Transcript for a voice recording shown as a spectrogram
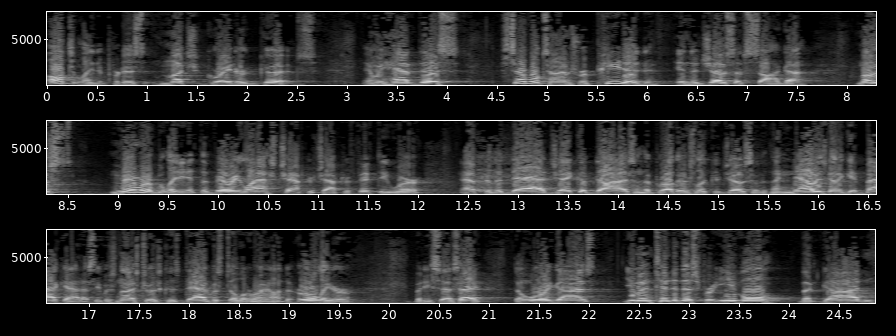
ultimately to produce much greater goods. And we have this several times repeated in the Joseph saga, most memorably at the very last chapter, chapter 50, where after the dad, Jacob dies and the brothers look at Joseph and think, now he's going to get back at us. He was nice to us because dad was still around earlier. But he says, hey, don't worry guys. You intended this for evil, but God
